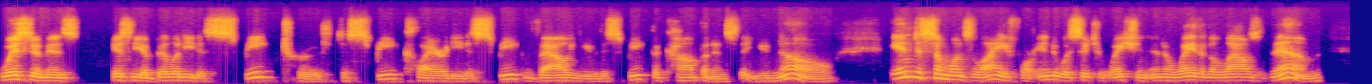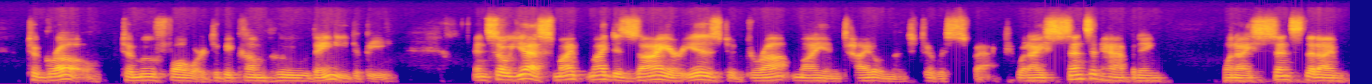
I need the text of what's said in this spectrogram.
Wisdom is is the ability to speak truth to speak clarity to speak value to speak the competence that you know into someone's life or into a situation in a way that allows them to grow to move forward, to become who they need to be. And so, yes, my, my desire is to drop my entitlement to respect. When I sense it happening, when I sense that I'm,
